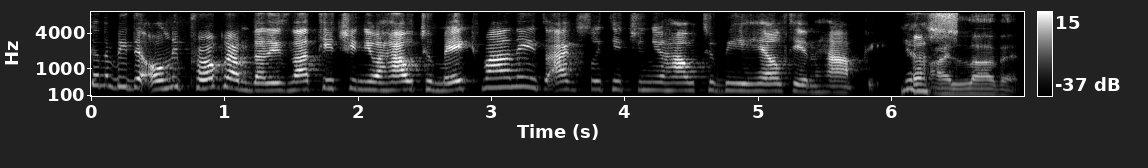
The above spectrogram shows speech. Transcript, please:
going to be the only program that is not teaching you how to make money. It's actually teaching you how to be healthy and happy. Yes. I love it.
